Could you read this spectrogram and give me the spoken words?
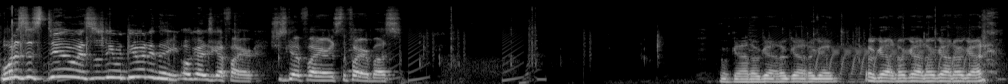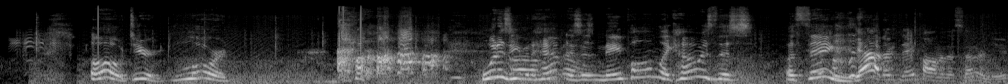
What does this do? This doesn't even do anything. Oh god, he's got fire. She's got fire. It's the fire bus. Oh god, oh god, oh god, oh god. Oh god, oh god, oh god, oh god. Oh dear lord. What is even oh, happening? Is this napalm? Like how is this a thing? Yeah, there's napalm in the center, dude.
